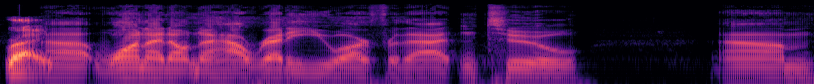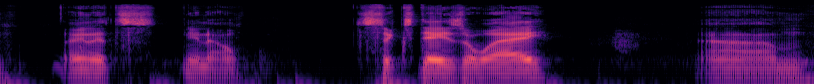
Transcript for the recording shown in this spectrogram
Right. Uh, one, I don't know how ready you are for that, and two, um, and it's you know six days away. Um,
